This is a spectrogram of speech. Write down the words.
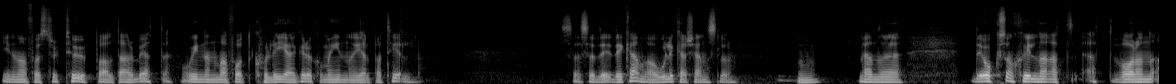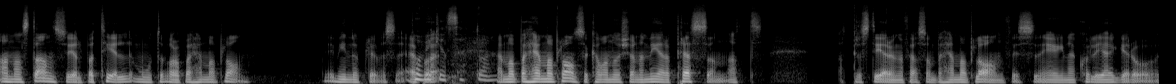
Innan man får struktur på allt arbete och innan man fått kollegor att komma in och hjälpa till. Så, så det, det kan vara olika känslor. Mm. Men eh, det är också en skillnad att, att vara någon annanstans och hjälpa till mot att vara på hemmaplan. Det är min upplevelse. Är På på- vilket sätt då? är man på hemmaplan så kan man nog känna mer pressen att, att prestera ungefär som på hemmaplan för sina egna kollegor och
